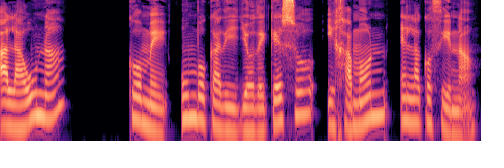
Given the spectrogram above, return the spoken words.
A la una come un bocadillo de queso y jamón en la cocina.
